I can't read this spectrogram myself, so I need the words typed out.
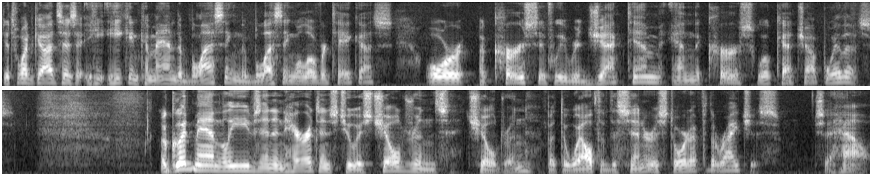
It's what God says. He, he can command a blessing, and the blessing will overtake us, or a curse if we reject Him, and the curse will catch up with us. A good man leaves an inheritance to his children's children, but the wealth of the sinner is stored up for the righteous. So, how?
